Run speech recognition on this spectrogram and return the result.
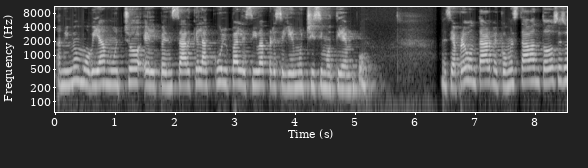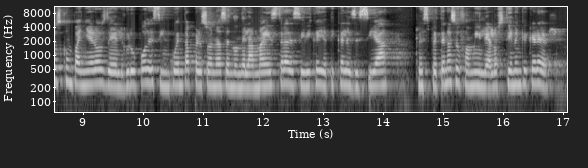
a mí me movía mucho el pensar que la culpa les iba a perseguir muchísimo tiempo. Me hacía preguntarme cómo estaban todos esos compañeros del grupo de 50 personas en donde la maestra de cívica y ética les decía, respeten a su familia, los tienen que querer.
